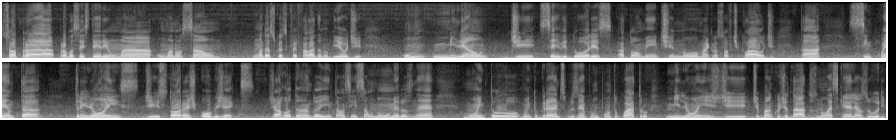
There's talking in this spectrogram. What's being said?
Só para vocês terem uma, uma noção, uma das coisas que foi falada no build, um milhão de servidores atualmente no Microsoft Cloud, tá? 50 trilhões de storage objects já rodando aí. Então assim, são números, né? Muito, muito grandes, por exemplo, 1.4 milhões de, de bancos de dados no SQL Azure.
